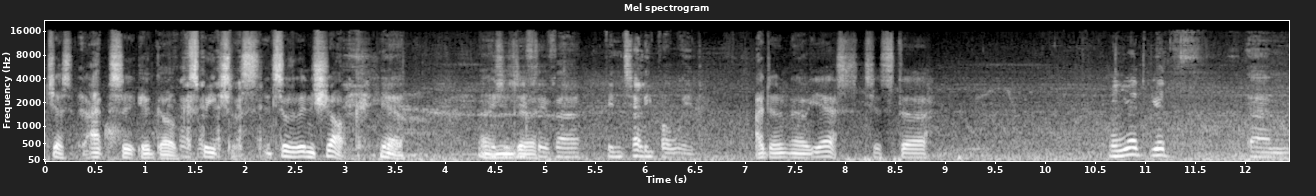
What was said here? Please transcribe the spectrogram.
just absolutely agog, speechless. It's sort of in shock, you know. It's as if uh, they've uh, been teleported. I don't know. Yes, just uh, I mean, you had, you had um,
